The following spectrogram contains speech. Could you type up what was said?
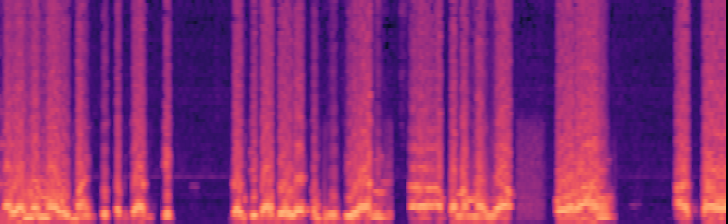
Hmm. Kalau memang rumah itu terjangkit dan tidak boleh kemudian uh, apa namanya orang atau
